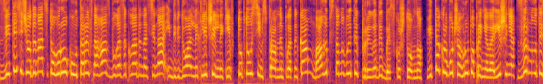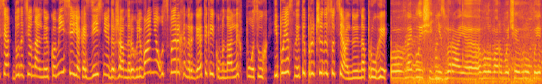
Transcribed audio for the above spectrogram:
З 2011 року у тариф на газ була закладена ціна індивідуальних лічильників, тобто усім справним платникам мали б встановити прилади безкоштовно. Відтак робоча група прийняла рішення звернутися до національної комісії, яка здійснює державне регулювання у сферах енергетики і комунальних послуг, і пояснити причини соціальної напруги. В найближчі дні збирає голова робочої групи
